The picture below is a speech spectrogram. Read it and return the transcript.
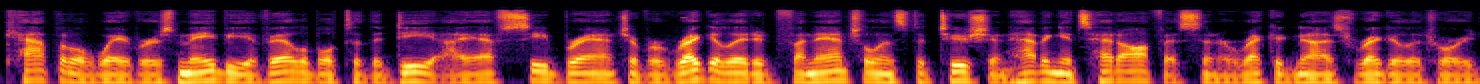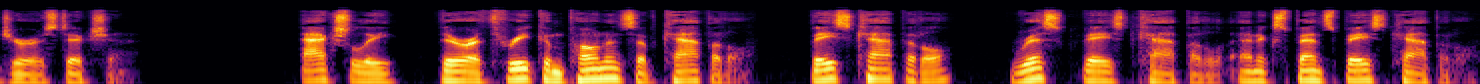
Capital waivers may be available to the DIFC branch of a regulated financial institution having its head office in a recognized regulatory jurisdiction. Actually, there are three components of capital base capital, risk based capital, and expense based capital.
